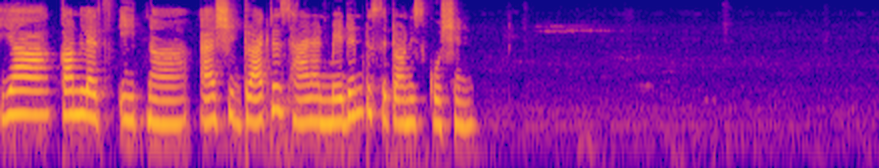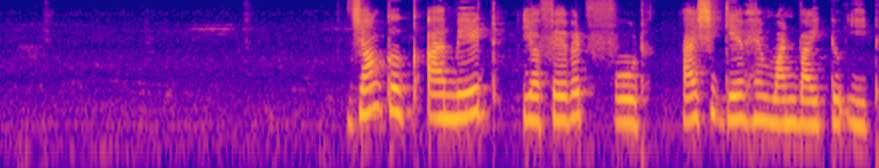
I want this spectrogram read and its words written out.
Yeah, come let's eat now. As she dragged his hand and made him to sit on his cushion. Jungkook, I made your favorite food. As she gave him one bite to eat.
